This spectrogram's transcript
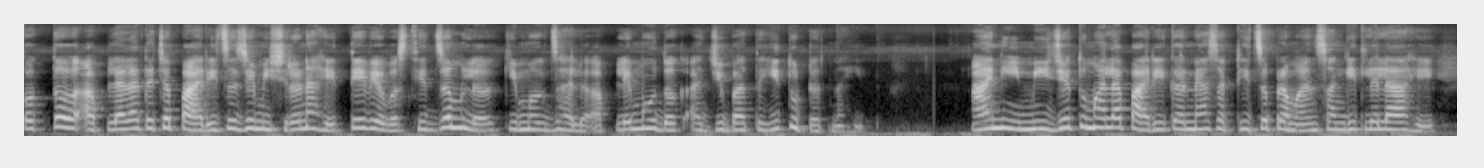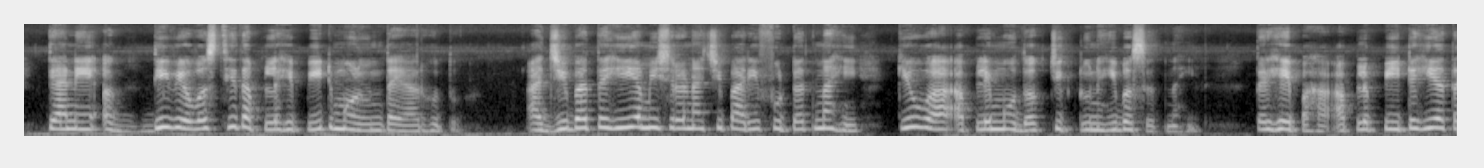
फक्त आपल्याला त्याच्या पारीचं जे मिश्रण आहे ते व्यवस्थित जमलं की मग झालं आपले मोदक अजिबातही तुटत नाहीत. आणि मी जे तुम्हाला पारी करण्यासाठीचं प्रमाण सांगितलेलं आहे त्याने अगदी व्यवस्थित आपलं हे पीठ मळून तयार होतं. अजिबातही या मिश्रणाची पारी फुटत नाही किंवा आपले मोदक चिकटूनही बसत नाहीत. तर हे पहा आपलं पीठही आता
